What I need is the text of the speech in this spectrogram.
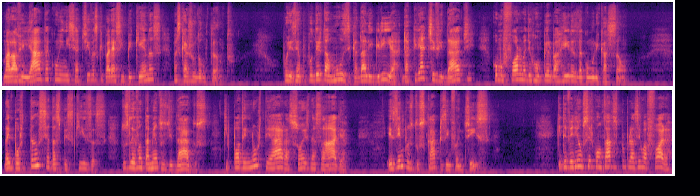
maravilhada com iniciativas que parecem pequenas, mas que ajudam tanto. Por exemplo, o poder da música, da alegria, da criatividade como forma de romper barreiras da comunicação, da importância das pesquisas, dos levantamentos de dados, que podem nortear ações nessa área. Exemplos dos CAPs infantis que deveriam ser contados para o Brasil afora,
